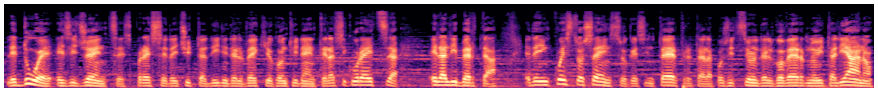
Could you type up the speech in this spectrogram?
le due esigenze espresse dai cittadini del vecchio continente, la sicurezza e la libertà. Ed è in questo senso che si interpreta la posizione del governo italiano,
